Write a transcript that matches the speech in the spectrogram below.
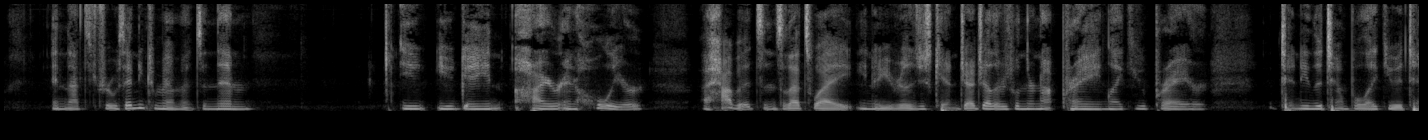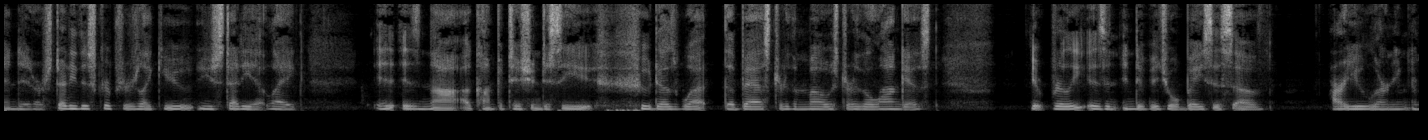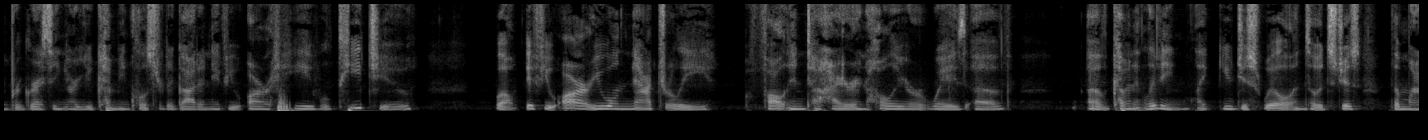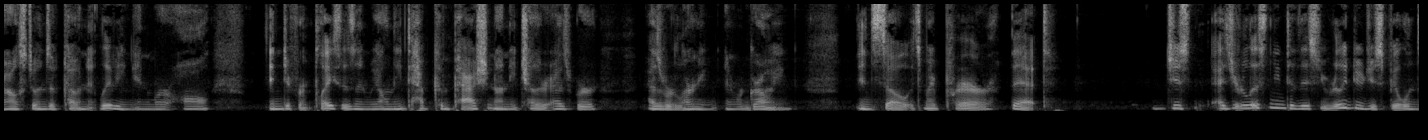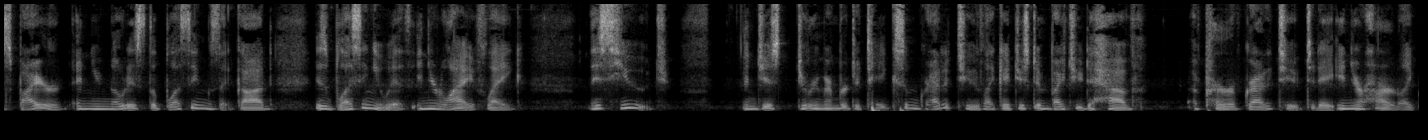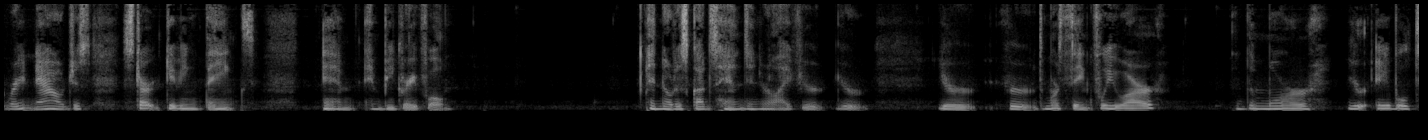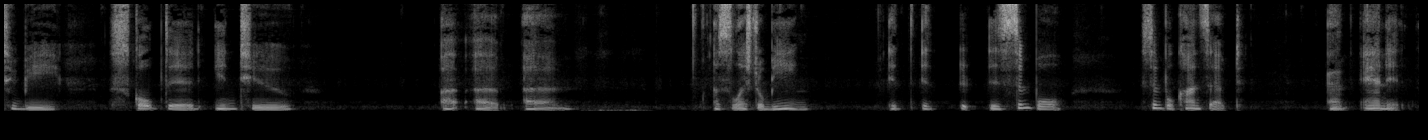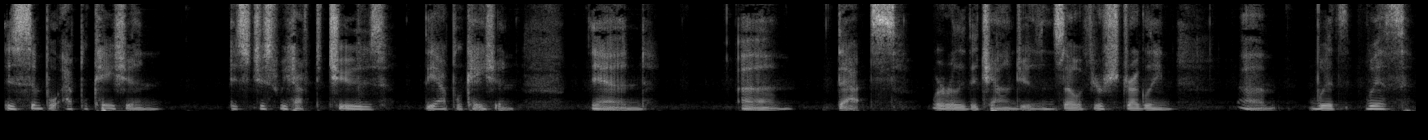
And that's true with any commandments. And then you, you gain higher and holier habits. And so that's why, you know, you really just can't judge others when they're not praying like you pray or attending the temple like you attended or study the scriptures like you, you study it. Like it is not a competition to see who does what the best or the most or the longest. It really is an individual basis of are you learning and progressing? Are you coming closer to God? And if you are, He will teach you. Well, if you are, you will naturally fall into higher and holier ways of of covenant living. Like you just will. And so it's just the milestones of covenant living and we're all in different places and we all need to have compassion on each other as we're as we're learning and we're growing. And so it's my prayer that just as you're listening to this you really do just feel inspired and you notice the blessings that God is blessing you with in your life. Like it's huge and just to remember to take some gratitude. Like I just invite you to have a prayer of gratitude today in your heart. Like right now, just start giving thanks and, and be grateful. and notice God's hands in your life, you're, you're, you're, you're, the more thankful you are, the more you're able to be sculpted into a, a, a, a celestial being. It, it, it is simple, simple concept, and, and it is simple application. It's just we have to choose the application. And um, that's where really the challenge is. And so if you're struggling um, with with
